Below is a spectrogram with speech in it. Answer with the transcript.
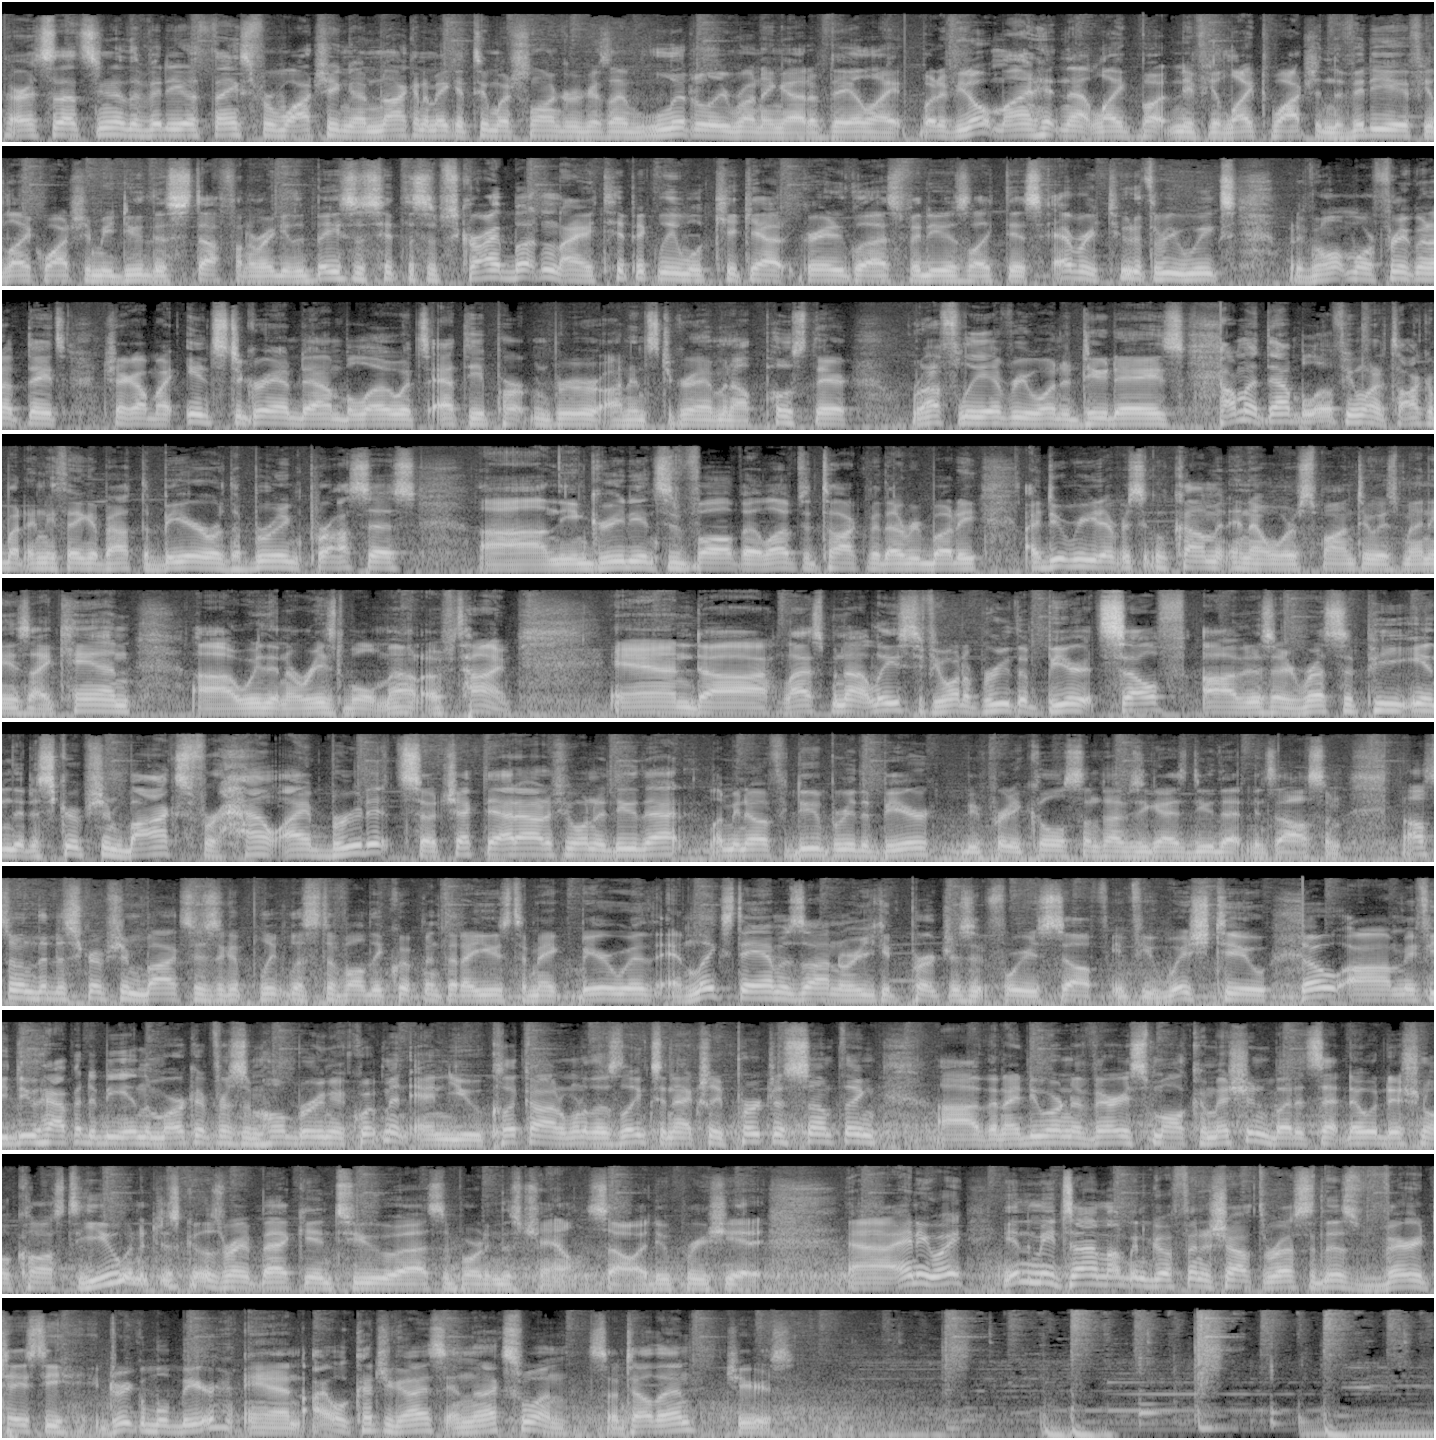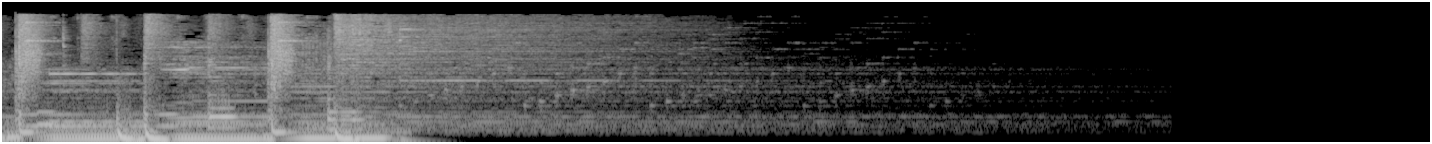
All right, so that's the end of the video. Thanks for watching. I'm not gonna make it too much longer because I'm literally running out of daylight. But if you don't mind hitting that like button, if you liked watching the video, if you like watching me do this stuff on a regular basis, hit the subscribe button. I typically will kick out grain to glass videos like this every two to three weeks. But if you want more frequent updates, check out my Instagram down below. It's at the apartment brewer on Instagram and I'll post there roughly every one to two days. Comment down below if you want to talk about anything about the beer or the brewing process, um, the ingredients involved. I love to talk with everybody. I do read every single comment and I will respond to as many as I can uh, within a reasonable amount of time. And uh, last but not least, if you want to brew the beer itself, uh, there's a recipe in the description box for how I brewed it. So check that out if you want to do that. Let me know if you do brew the beer. It'd be pretty cool. Sometimes you guys do that and it's awesome. Also in the description box, there's a complete list of all the equipment that I use to make beer with and links to Amazon where you could purchase it for yourself if you wish to. So um, if you do happen to be in the market for some home brewing equipment and you click on one of those links and actually purchase something, uh, then I do earn a very small commission, but it's at no additional cost to you and it just goes right back into uh, supporting this channel. So I do appreciate it. Uh, anyway, in the meantime, I'm going to go finish off the rest of this very tasty, drinkable beer, and I will catch you guys in the next one. So until then, cheers.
